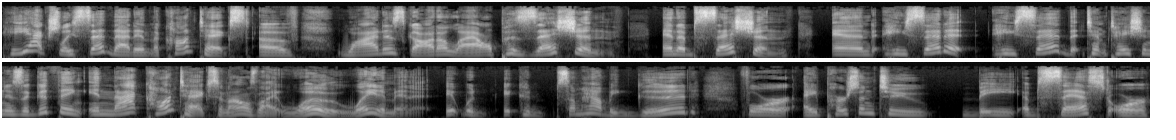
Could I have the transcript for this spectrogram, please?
he actually said that in the context of why does God allow possession and obsession? And he said it, he said that temptation is a good thing in that context. And I was like, whoa, wait a minute. It would, it could somehow be good for a person to be obsessed or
